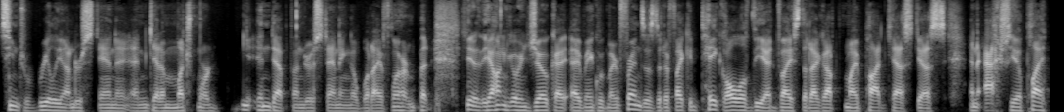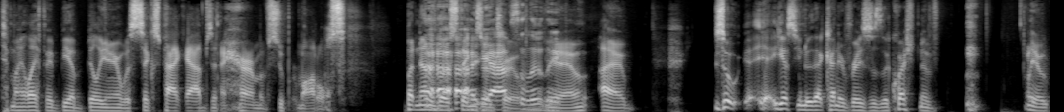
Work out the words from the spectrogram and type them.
seem to really understand it and get a much more in-depth understanding of what I've learned. But you know, the ongoing joke I, I, make with my friends is that if I could take all of the advice that I got from my podcast guests and actually apply it to my life, I'd be a billionaire with six-pack abs and a harem of supermodels. But none of those things yeah, are true. Absolutely. You know, I so I guess you know that kind of raises the question of you know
